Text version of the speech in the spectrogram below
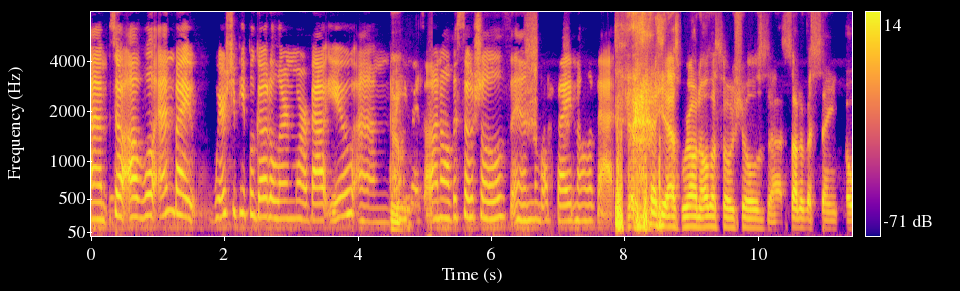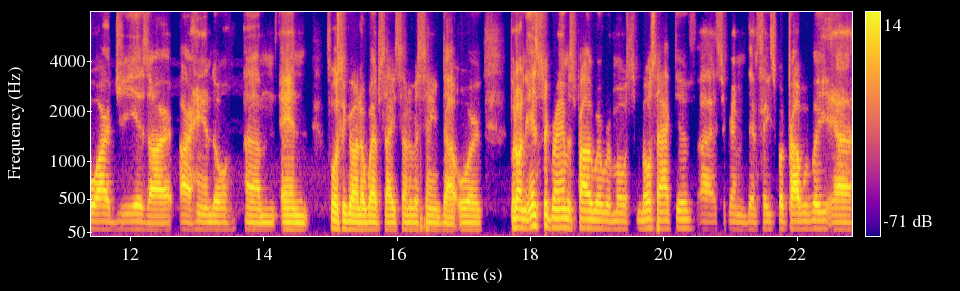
um, so I'll we'll end by where should people go to learn more about you? Um, are you guys on all the socials and the website and all of that? yes, we're on all the socials. Uh, Son of a Saint org is our our handle, um, and folks can go on our website sonofasaint.org. But on Instagram is probably where we're most most active. Uh, Instagram, then Facebook, probably. Uh,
